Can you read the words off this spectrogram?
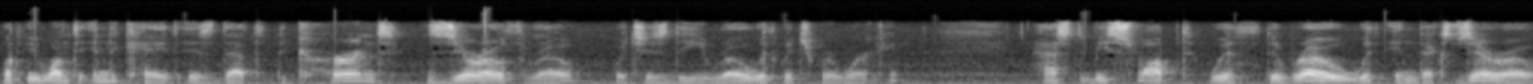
what we want to indicate is that the current zeroth row, which is the row with which we're working, has to be swapped with the row with index 0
